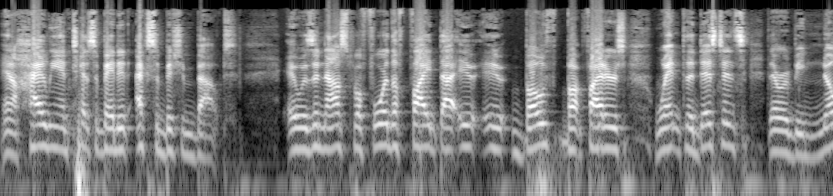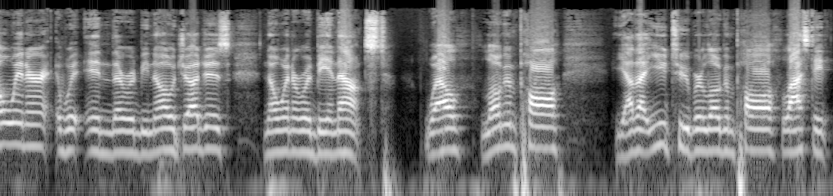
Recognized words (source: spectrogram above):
in a highly anticipated exhibition bout. It was announced before the fight that it, it, both fighters went the distance. There would be no winner, and there would be no judges. No winner would be announced. Well, Logan Paul, yeah, that YouTuber Logan Paul lasted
